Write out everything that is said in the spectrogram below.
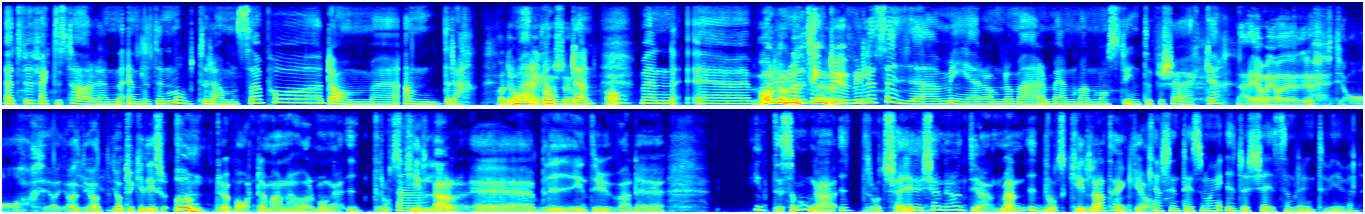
att vi faktiskt har en, en liten motramsa på de eh, andra, Ja, de här kanske, orden. Ja. Men eh, var det någonting du ville säga mer om de här men man måste inte försöka? Nej, men jag, ja, jag, jag, jag tycker det är så underbart när man hör många idrottskillar eh, bli intervjuade. Inte så många idrottstjejer känner jag inte igen, men idrottskillar tänker jag. Kanske inte är så många idrottstjejer som blir intervjuade.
